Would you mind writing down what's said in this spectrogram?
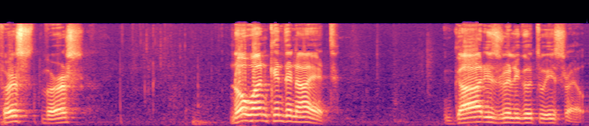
First verse No one can deny it. God is really good to Israel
